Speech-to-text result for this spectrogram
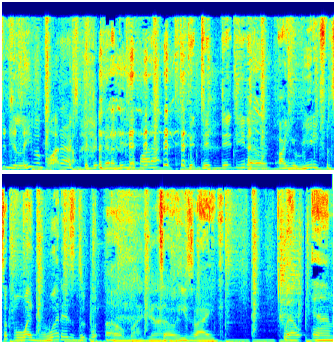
Did you leave a part out? did you gonna leave your part out? Did, did, did, you know? Are you reading from something? Like, what is the? What? Oh my god. So he's like, well, um.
